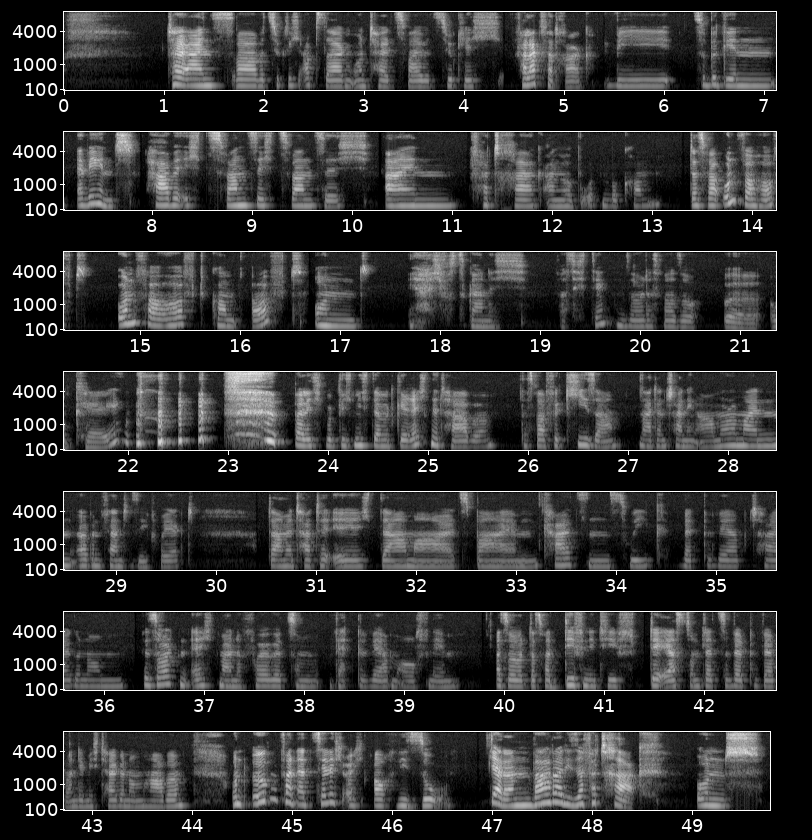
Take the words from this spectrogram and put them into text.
Teil 1 war bezüglich Absagen und Teil 2 bezüglich Verlagsvertrag. Wie zu Beginn erwähnt, habe ich 2020 einen Vertrag angeboten bekommen. Das war unverhofft. Unverhofft kommt oft. Und ja, ich wusste gar nicht, was ich denken soll. Das war so, äh, okay. Weil ich wirklich nicht damit gerechnet habe. Das war für Kisa, Night and Shining Armor, mein Urban Fantasy Projekt. Damit hatte ich damals beim Carlsons Week Wettbewerb teilgenommen. Wir sollten echt mal eine Folge zum Wettbewerben aufnehmen. Also das war definitiv der erste und letzte Wettbewerb, an dem ich teilgenommen habe. Und irgendwann erzähle ich euch auch wieso. Ja, dann war da dieser Vertrag und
